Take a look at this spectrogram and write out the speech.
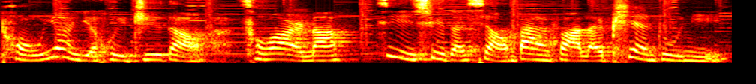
同样也会知道，从而呢继续的想办法来骗住你。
